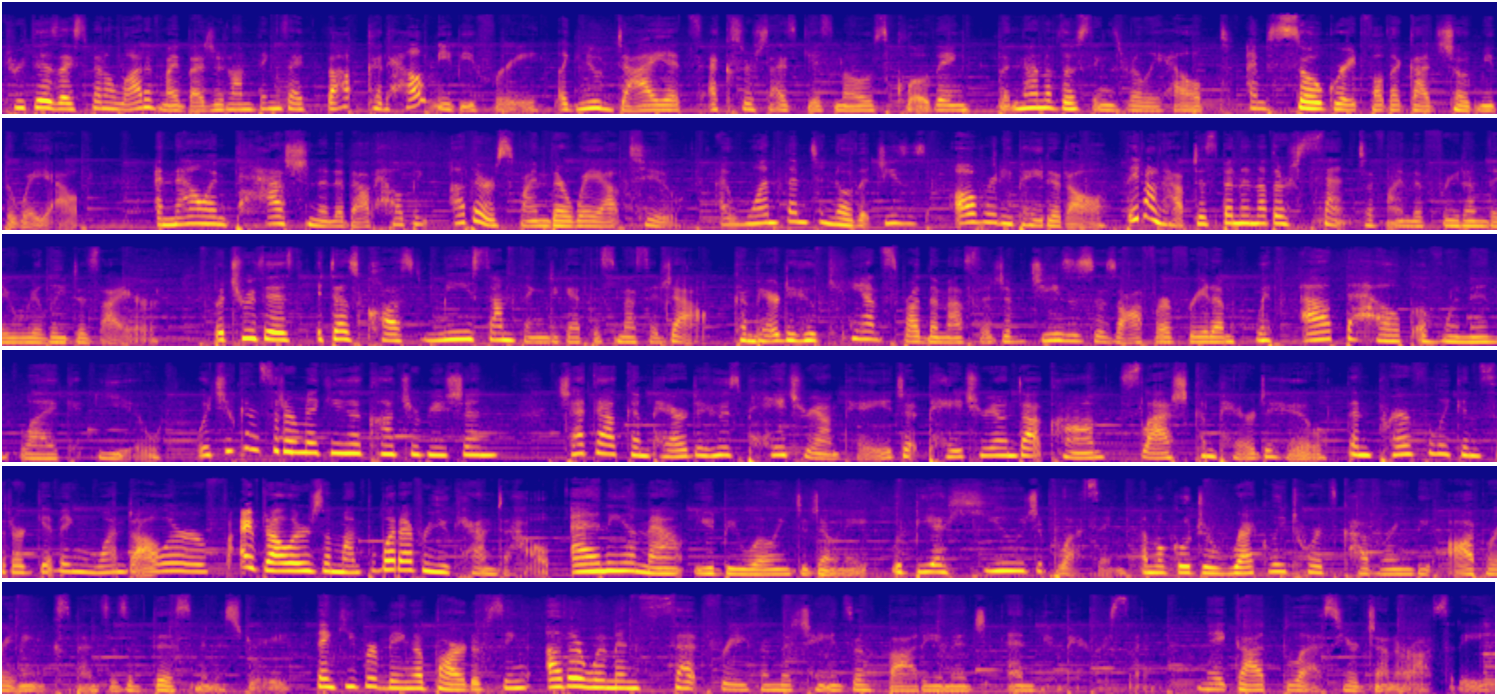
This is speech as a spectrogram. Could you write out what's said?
Truth is, I spent a lot of my budget on things I thought could help me be free, like new diets, exercise gizmos, clothing, but none of those things really helped. I'm so grateful that God showed me the way out. And now I'm passionate about helping others find their way out too. I want them to know that Jesus already paid it all. They don't have to spend another cent to find the freedom they really desire. But truth is, it does cost me something to get this message out, compared to who can't spread the message of Jesus' offer of freedom without the help of women like you. Would you consider making a contribution? Check out Compared to Who's Patreon page at patreon.com slash compared to who. Then prayerfully consider giving $1 or $5 a month, whatever you can to help. Any amount you'd be willing to donate would be a huge blessing and will go directly towards covering the operating expenses of this ministry. Thank you for being a part of seeing other women set free from the chains of body image and comparison. May God bless your generosity.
